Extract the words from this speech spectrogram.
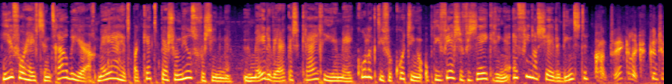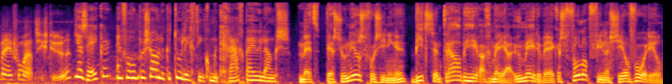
Hiervoor heeft Centraal Beheer Achmea het pakket personeelsvoorzieningen. Uw medewerkers krijgen hiermee collectieve kortingen op diverse verzekeringen en financiële diensten. Aantrekkelijk. Kunt u mij informatie sturen? Jazeker, en voor een persoonlijke toelichting kom ik graag bij u langs. Met personeelsvoorzieningen biedt Centraal Beheer Achmea uw medewerkers volop financieel voordeel.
